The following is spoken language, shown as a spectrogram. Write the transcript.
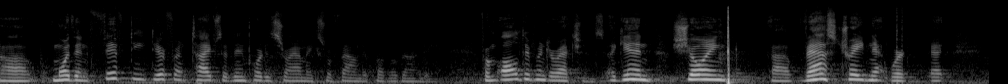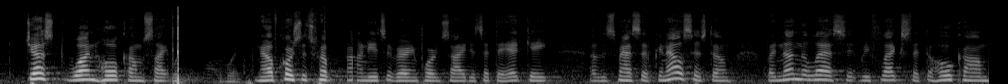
uh, more than 50 different types of imported ceramics were found at Pueblo Grande from all different directions. Again, showing uh, vast trade network that just one Hohokam site was involved with. Now, of course, it's Pueblo Grande. It's a very important site. It's at the head gate of this massive canal system, but nonetheless, it reflects that the Hohokam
